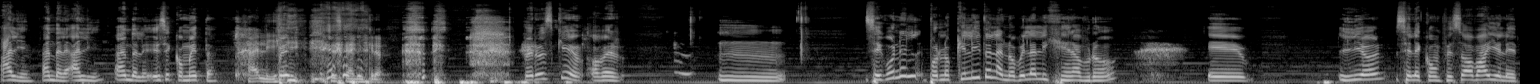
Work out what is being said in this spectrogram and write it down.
Alien, ándale, Alien, ándale, ese cometa. Halley. Pe- es Halley, creo. Pero es que, a ver. mm, según el. Por lo que he leído en la novela ligera, bro. Eh, Leon se le confesó a Violet.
